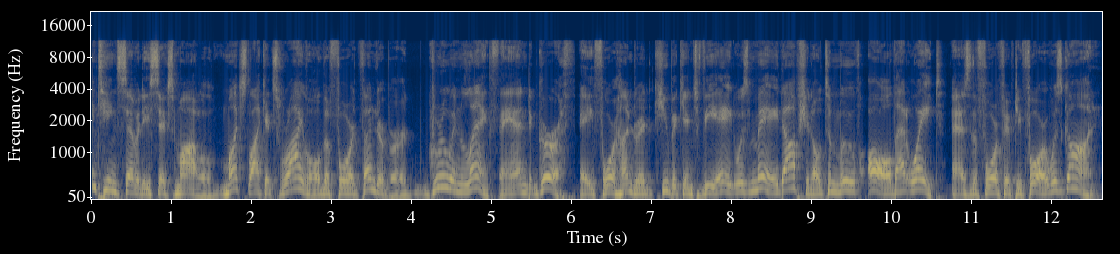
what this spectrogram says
1976 model, much like its rival, the Ford Thunderbird, grew in length and girth. A 400 cubic inch V8 was made optional to move all that weight, as the 454 was gone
